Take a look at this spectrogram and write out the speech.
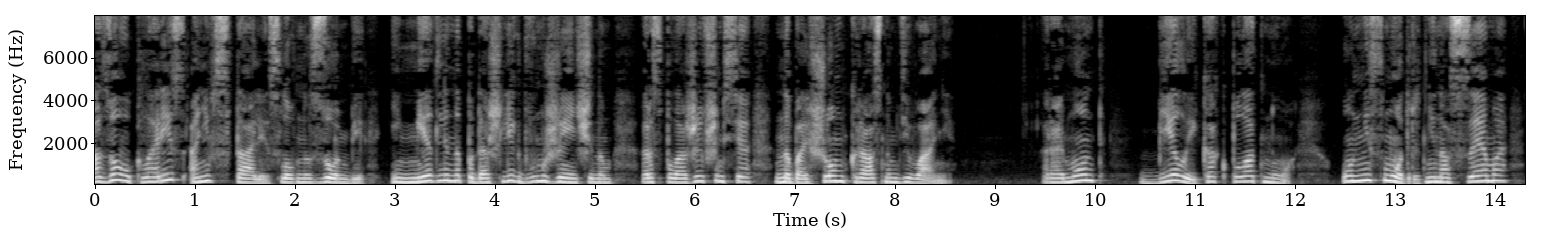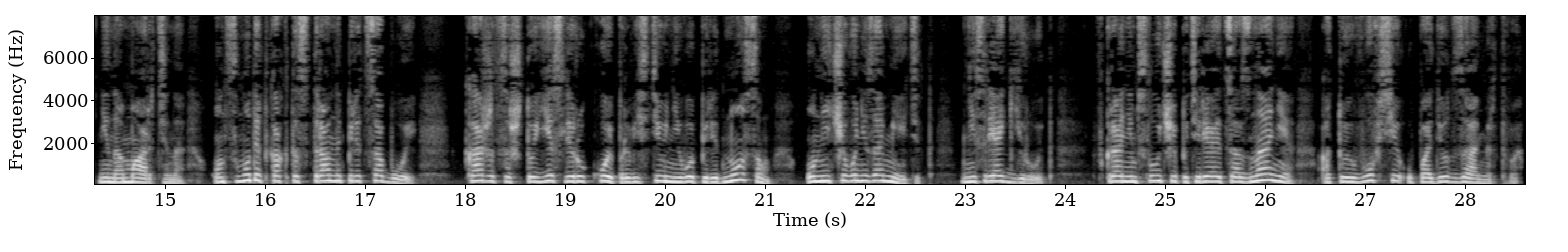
По зову Кларис они встали, словно зомби, и медленно подошли к двум женщинам, расположившимся на большом красном диване. Раймонд белый, как полотно. Он не смотрит ни на Сэма, ни на Мартина. Он смотрит как-то странно перед собой. Кажется, что если рукой провести у него перед носом, он ничего не заметит, не среагирует. В крайнем случае потеряет сознание, а то и вовсе упадет замертво.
